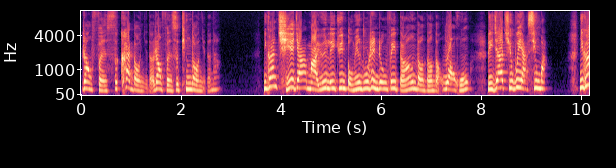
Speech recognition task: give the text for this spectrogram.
让粉丝看到你的，让粉丝听到你的呢？你看企业家马云、雷军、董明珠、任正非等等等等，网红李佳琦、薇娅、辛巴，你看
